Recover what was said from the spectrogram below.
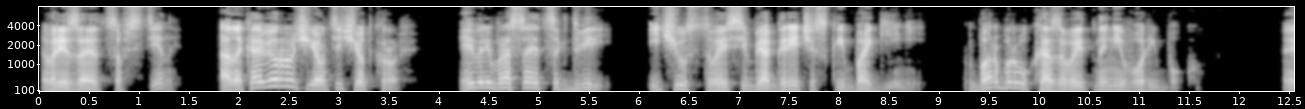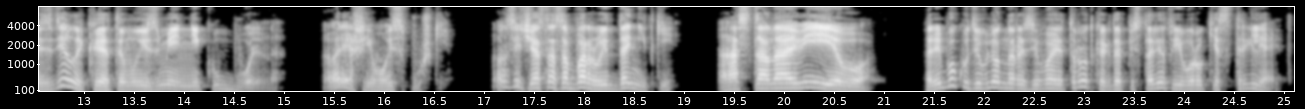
врезаются в стены, а на ковер ручьем течет кровь. Эвери бросается к двери, и, чувствуя себя греческой богиней, Барбара указывает на него Рибоку. «Сделай-ка этому изменнику больно. Врежь ему из пушки. Он сейчас нас оборует до нитки. Останови его!» Рибок удивленно разевает рот, когда пистолет в его руке стреляет.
